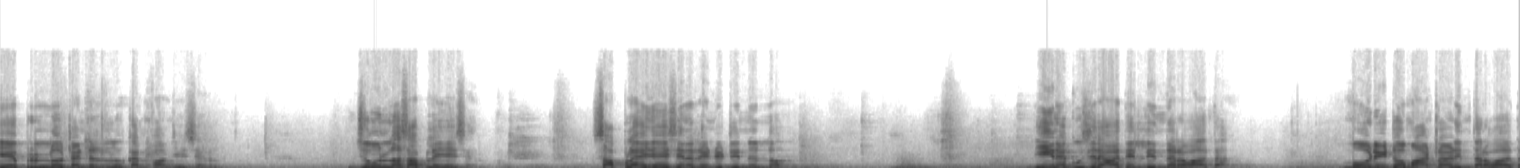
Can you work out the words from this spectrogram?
ఏప్రిల్లో టెండర్లు కన్ఫర్మ్ చేశారు. జూన్లో సప్లై చేశారు. సప్లై చేసిన రెండు టిన్నుల్లో ఈయన గుజరాత్ వెళ్ళిన తర్వాత మోడీతో మాట్లాడిన తర్వాత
